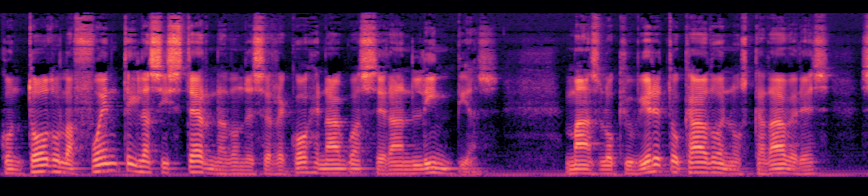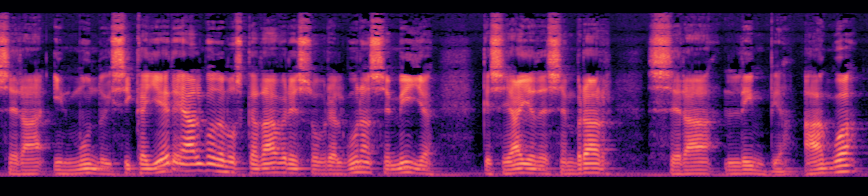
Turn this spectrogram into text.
con todo la fuente y la cisterna donde se recogen aguas serán limpias, mas lo que hubiere tocado en los cadáveres será inmundo, y si cayere algo de los cadáveres sobre alguna semilla que se haya de sembrar, será limpia. Agua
